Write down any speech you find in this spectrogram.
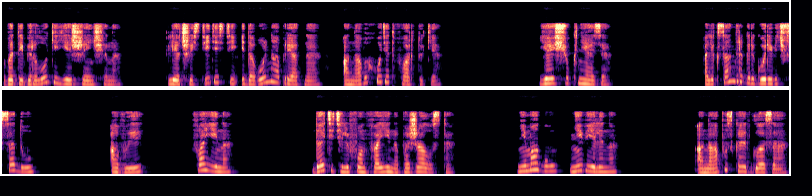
В этой берлоге есть женщина. Лет шестидесяти и довольно опрятная. Она выходит в фартуке. Я ищу князя. Александр Григорьевич в саду. А вы? Фаина. Дайте телефон Фаина, пожалуйста. Не могу, не велено. Она опускает глаза.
